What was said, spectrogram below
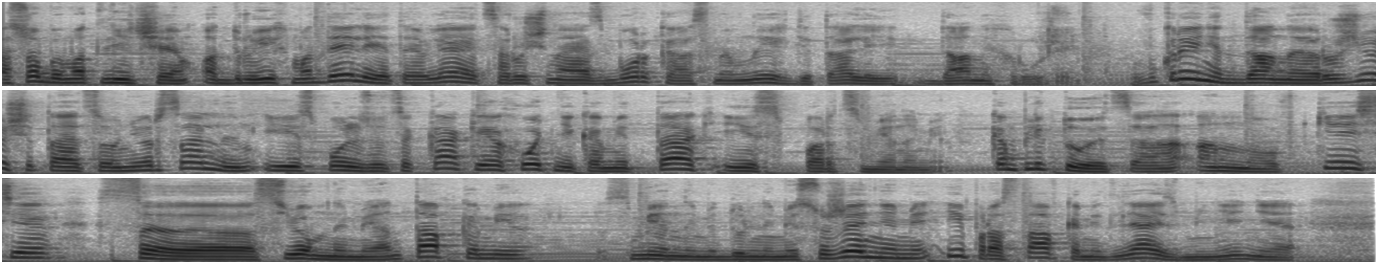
Особым отличием от других моделей это является ручная сборка основных деталей данных ружей. В Украине данное ружье считается универсальным и используется как и охотниками, так и спортсменами. Комплектуется оно в кейсе с э, съемными антапками, сменными дульными сужениями и проставками для изменения э,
